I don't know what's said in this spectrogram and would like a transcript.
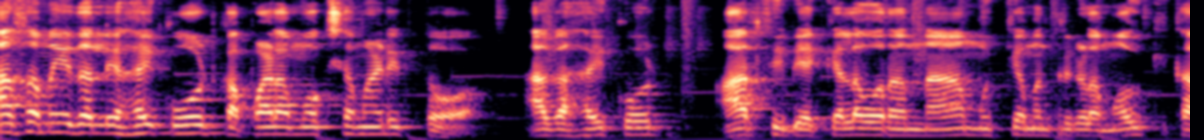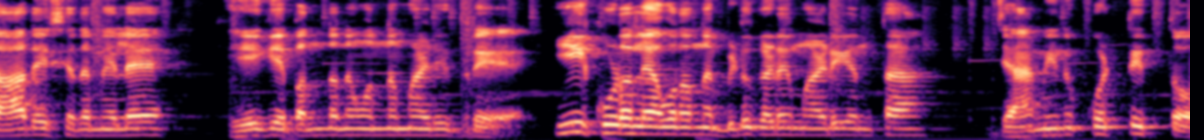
ಆ ಸಮಯದಲ್ಲಿ ಹೈಕೋರ್ಟ್ ಕಪಾಳ ಮೋಕ್ಷ ಮಾಡಿತ್ತು. ಆಗ ಹೈಕೋರ್ಟ್ ಆರ್ ಸಿ ಬಿಯ ಕೆಲವರನ್ನ ಮುಖ್ಯಮಂತ್ರಿಗಳ ಮೌಖಿಕ ಆದೇಶದ ಮೇಲೆ ಹೇಗೆ ಬಂಧನವನ್ನು ಮಾಡಿದ್ರೆ, ಈ ಕೂಡಲೇ ಅವರನ್ನು ಬಿಡುಗಡೆ ಮಾಡಿ ಅಂತ ಜಾಮೀನು ಕೊಟ್ಟಿತ್ತು.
